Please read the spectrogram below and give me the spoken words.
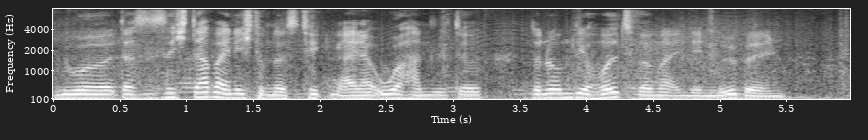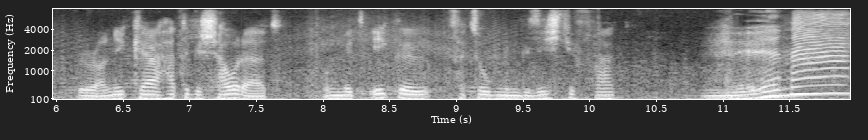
Nur, dass es sich dabei nicht um das Ticken einer Uhr handelte, sondern um die Holzwürmer in den Möbeln. Veronica hatte geschaudert und mit ekelverzogenem Gesicht gefragt, Würmer?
